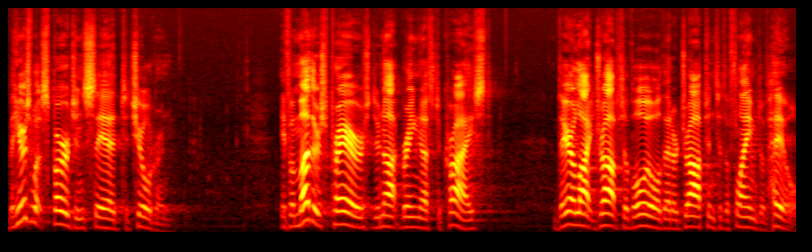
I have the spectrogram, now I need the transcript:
But here's what Spurgeon said to children If a mother's prayers do not bring us to Christ, they are like drops of oil that are dropped into the flames of hell,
